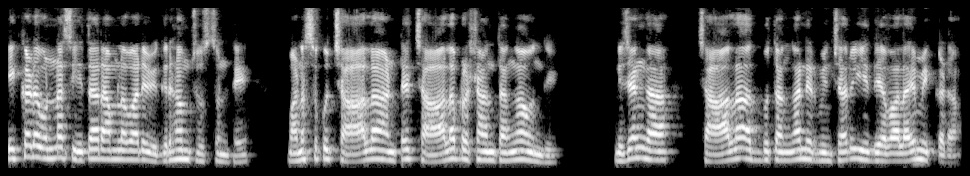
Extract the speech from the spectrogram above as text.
ఇక్కడ ఉన్న సీతారాముల వారి విగ్రహం చూస్తుంటే మనసుకు చాలా అంటే చాలా ప్రశాంతంగా ఉంది. నిజంగా చాలా అద్భుతంగా నిర్మించారు ఈ దేవాలయం ఇక్కడ.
